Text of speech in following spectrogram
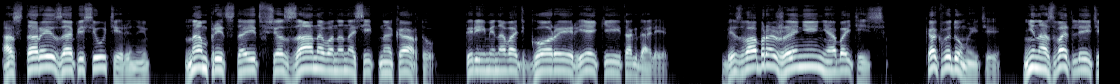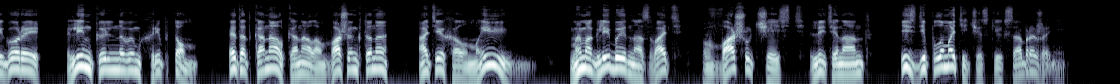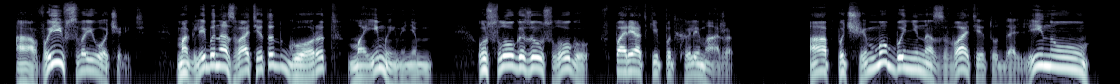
А старые записи утеряны. Нам предстоит все заново наносить на карту, переименовать горы, реки и так далее. Без воображения не обойтись. Как вы думаете, не назвать ли эти горы Линкольновым хребтом. Этот канал каналом Вашингтона, а те холмы мы могли бы назвать в вашу честь, лейтенант, из дипломатических соображений. А вы, в свою очередь, могли бы назвать этот город моим именем. Услуга за услугу в порядке подхалимажа. А почему бы не назвать эту долину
